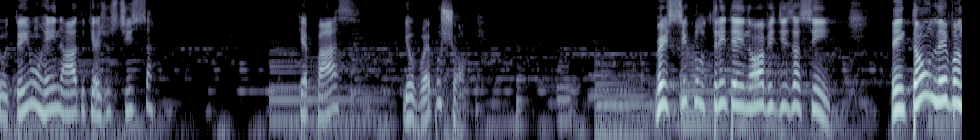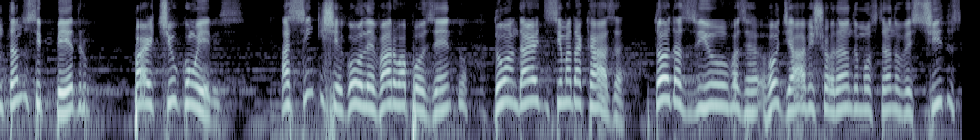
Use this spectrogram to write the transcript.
eu tenho um reinado que é justiça, que é paz, e eu vou é para o choque. Versículo 39 diz assim: Então, levantando-se Pedro, partiu com eles. Assim que chegou, levaram o aposento do andar de cima da casa. Todas as viúvas rodeavam e chorando, mostrando vestidos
